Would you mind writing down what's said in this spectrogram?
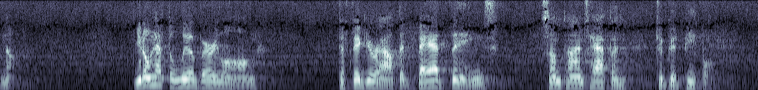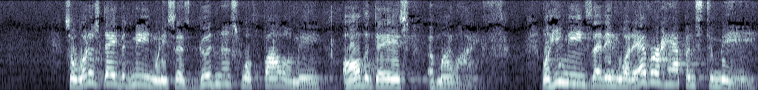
No. You don't have to live very long to figure out that bad things sometimes happen to good people. So, what does David mean when he says, Goodness will follow me all the days of my life? Well, he means that in whatever happens to me,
